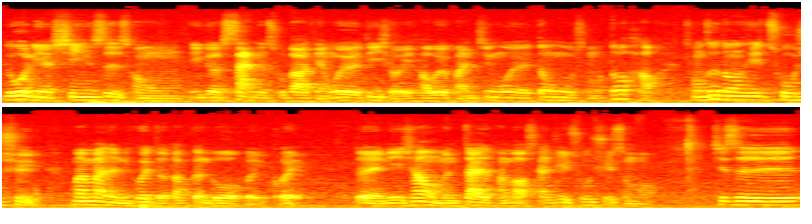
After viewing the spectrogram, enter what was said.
如果你的心是从一个善的出发点，为了地球也好，为了环境，为了动物什么都好，从这个东西出去，慢慢的你会得到更多的回馈。对你像我们带着环保餐具出去什么，其实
